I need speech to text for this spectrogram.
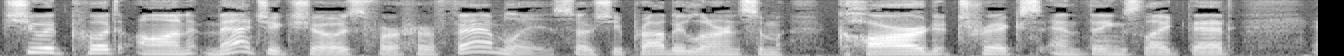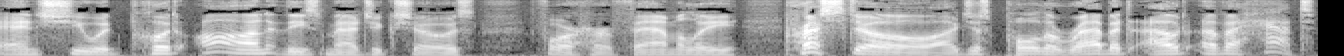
she would put on magic shows for her family. So she probably learned some card tricks and things like that. And she would put on these magic shows for her family. Presto! I just pulled a rabbit out of a hat.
